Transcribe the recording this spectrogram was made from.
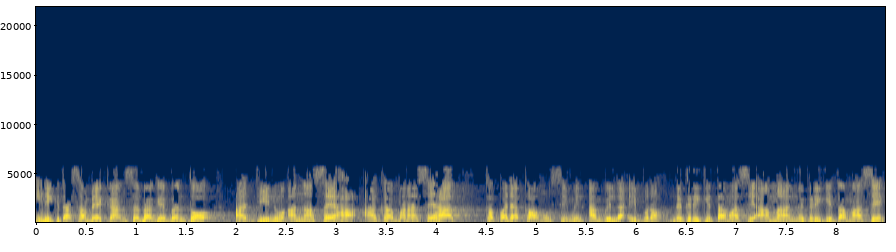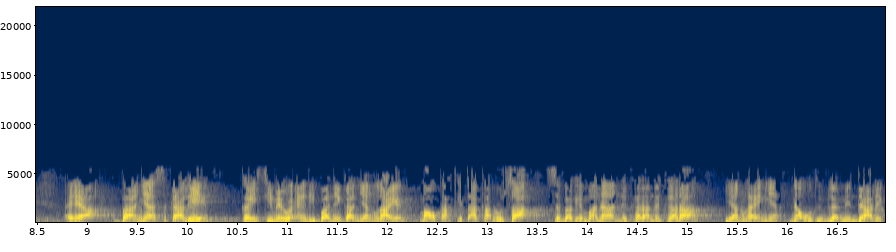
ini kita sampaikan sebagai bentuk adinu an-nasihat, agama nasihat kepada kaum muslimin ambillah ibrah. Negeri kita masih aman, negeri kita masih ya banyak sekali keistimewaan yang dibandingkan yang lain, maukah kita akan rusak sebagaimana negara-negara yang lainnya? Naudzubillah min dalik.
